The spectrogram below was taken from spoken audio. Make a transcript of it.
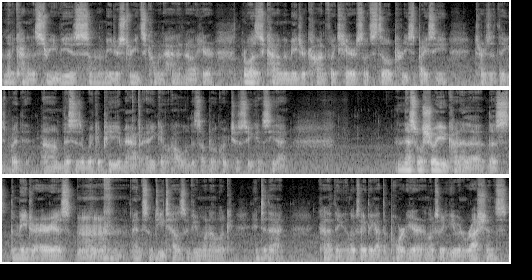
And then kind of the street views, some of the major streets coming in and out here. There was kind of a major conflict here, so it's still pretty spicy in terms of things. But um, this is a Wikipedia map, and you can, I'll load this up real quick just so you can see that. And this will show you kind of the, the, the major areas and some details if you want to look into that kind of thing. It looks like they got the port here. It looks like even Russians.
